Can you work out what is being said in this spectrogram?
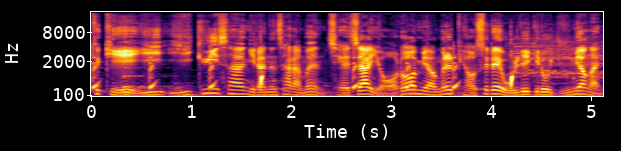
특히 이 이귀상이라는 사람은 제자 여러 명을 벼슬에 올리기로 유명한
